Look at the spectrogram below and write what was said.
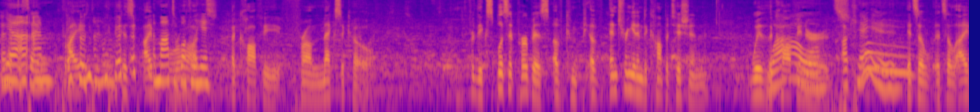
I Yeah, have the I- same. I'm- I, because I A brought bottle here. a coffee from Mexico for the explicit purpose of comp- of entering it into competition with the wow. coffee nerds. Okay. It's a it's a I,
